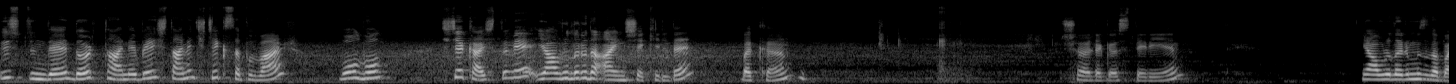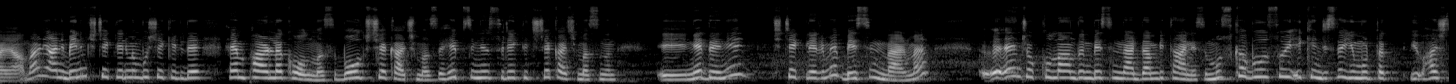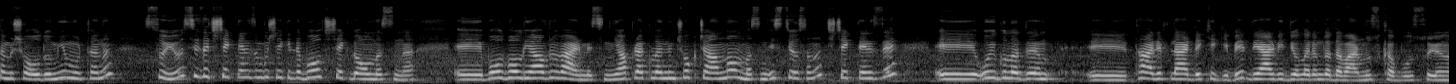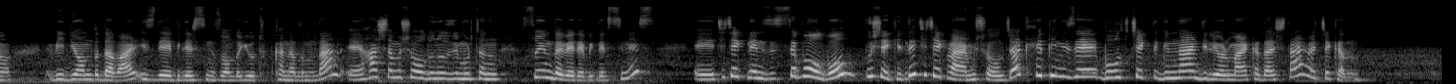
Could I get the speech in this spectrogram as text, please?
üstünde 4 tane 5 tane çiçek sapı var. Bol bol çiçek açtı ve yavruları da aynı şekilde. Bakın. Şöyle göstereyim. Yavrularımız da bayağı var. Yani benim çiçeklerimin bu şekilde hem parlak olması, bol çiçek açması, hepsinin sürekli çiçek açmasının e, nedeni çiçeklerime besin vermem. En çok kullandığım besinlerden bir tanesi muz kabuğu suyu, ikincisi de yumurta haşlamış olduğum yumurtanın suyu. Siz de çiçeklerinizin bu şekilde bol çiçekli olmasını, e, bol bol yavru vermesini, yapraklarının çok canlı olmasını istiyorsanız çiçeklerinize e, uyguladığım e, tariflerdeki gibi diğer videolarımda da var muz kabuğu suyunu videomda da var izleyebilirsiniz onu da YouTube kanalımdan. Haşlamış olduğunuz yumurtanın suyunu da verebilirsiniz. E, çiçeklerinizi size bol bol bu şekilde çiçek vermiş olacak. Hepinize bol çiçekli günler diliyorum arkadaşlar. Hoşçakalın.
